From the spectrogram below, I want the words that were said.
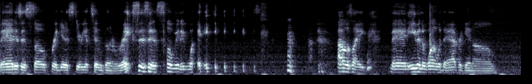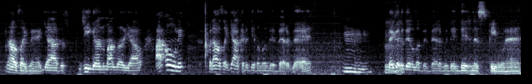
man, this is so friggin' stereotypical and racist in so many ways. I was like, man, even the one with the African, um, I was like, man, y'all just G Gundam, I love y'all. I own it, but I was like, y'all could have did a little bit better, man. Mhm. They could have did a little bit better with the indigenous people, man.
